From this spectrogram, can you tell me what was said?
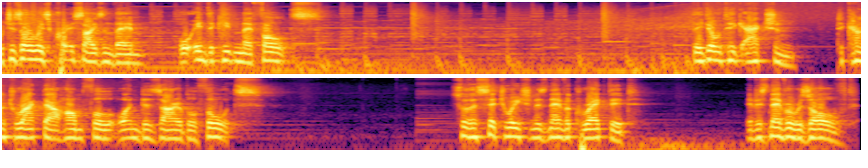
which is always criticizing them or indicating their faults. They don't take action to counteract their harmful or undesirable thoughts. So the situation is never corrected. It is never resolved.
